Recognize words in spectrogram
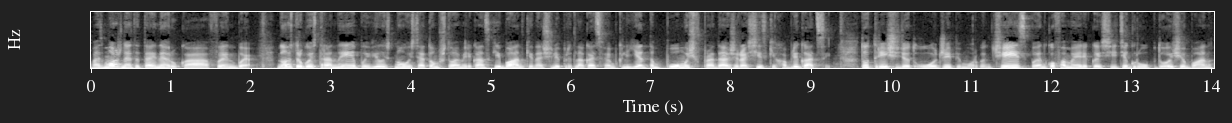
Возможно, это тайная рука ФНБ. Но, с другой стороны, появилась новость о том, что американские банки начали предлагать своим клиентам помощь в продаже российских облигаций. Тут речь идет о JP Morgan Chase, Bank of America, Citigroup, Deutsche Bank,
